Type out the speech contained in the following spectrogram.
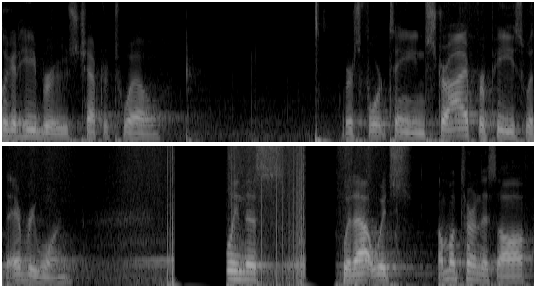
Look at Hebrews chapter 12, verse 14. Strive for peace with everyone. Holiness without which, I'm going to turn this off.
